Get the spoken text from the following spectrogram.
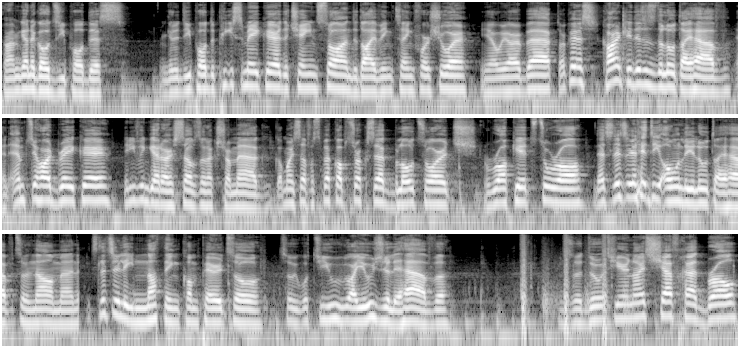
I'm gonna go depot this. I'm gonna depot the Peacemaker, the Chainsaw, and the Diving Tank for sure. Yeah, we are back. Okay, currently this is the loot I have. An empty Heartbreaker, and even get ourselves an extra mag. Got myself a Spec Ops Rucksack, Blowtorch, Rocket, two raw. That's literally the only loot I have till now, man. It's literally nothing compared to, to what you I usually have. There's a dude here. Nice chef head, bro.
